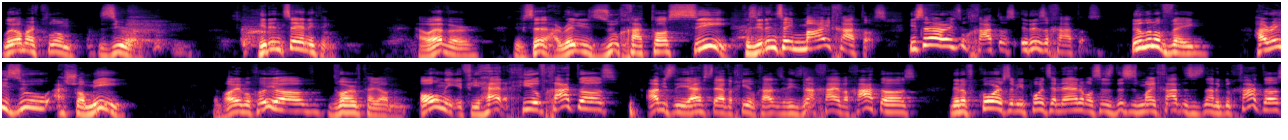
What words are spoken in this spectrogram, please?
Leomar klum, zero. He didn't say anything. However, He said, Harei zu chatos because he didn't say my chatos. He said, Harei zu chatos, it is a chatos. He's a little vague. Harei zu ashomi. Only if he had a chiyuv chatos, obviously he has to have a chiyuv chatos. If he's not chayav a chatos, then of course if he points at an animal and says, this is my chatos, it's not a good chatos,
